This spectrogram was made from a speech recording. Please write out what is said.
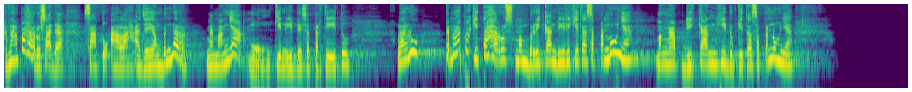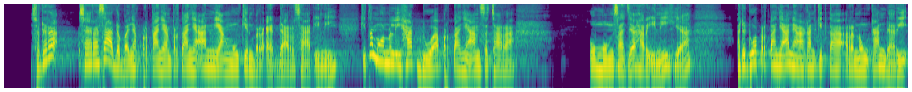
Kenapa harus ada satu Allah aja yang benar? Memangnya mungkin ide seperti itu? Lalu kenapa kita harus memberikan diri kita sepenuhnya? mengabdikan hidup kita sepenuhnya. Saudara, saya rasa ada banyak pertanyaan-pertanyaan yang mungkin beredar saat ini. Kita mau melihat dua pertanyaan secara umum saja hari ini ya. Ada dua pertanyaan yang akan kita renungkan dari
